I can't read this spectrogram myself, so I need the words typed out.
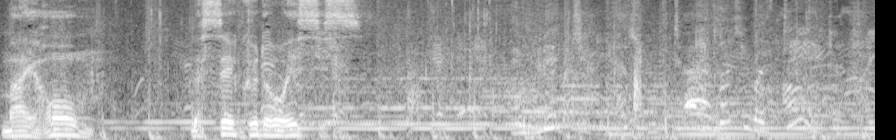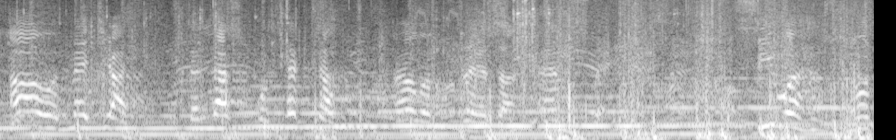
my home, the sacred oasis. I thought he was dead. Our Medjay, the last protector, our prayers are answered. Siwa has not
